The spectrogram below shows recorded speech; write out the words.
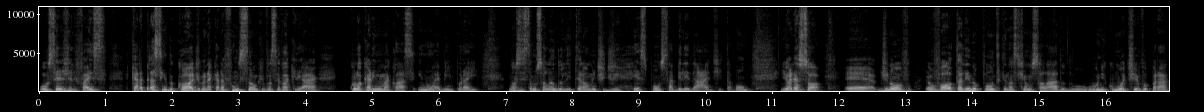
Ou seja, ele faz cada pedacinho do código, né, cada função que você vai criar, colocar em uma classe. E não é bem por aí. Nós estamos falando literalmente de responsabilidade, tá bom? E olha só, é, de novo, eu volto ali no ponto que nós tínhamos falado do único motivo para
